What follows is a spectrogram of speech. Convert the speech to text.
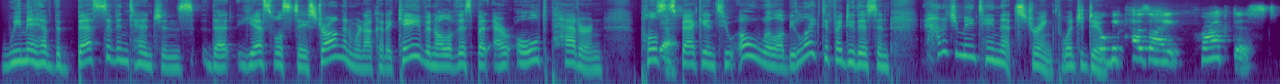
we may have the best of intentions that yes we'll stay strong and we're not going to cave and all of this but our old pattern pulls yes. us back into oh well i'll be liked if i do this. And how did you maintain that strength? What'd you do? Well, because i practiced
